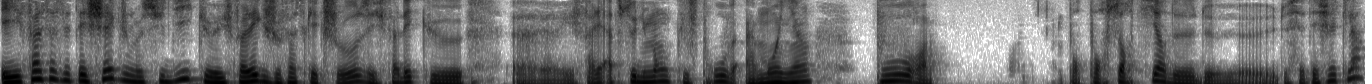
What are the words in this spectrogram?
Et face à cet échec, je me suis dit qu'il fallait que je fasse quelque chose, il fallait euh, il fallait absolument que je trouve un moyen pour pour, pour sortir de, de, de cet échec-là.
